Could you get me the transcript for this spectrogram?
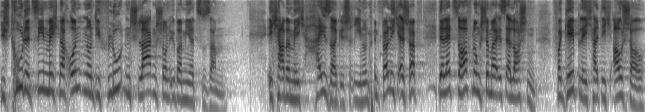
Die Strudel ziehen mich nach unten und die Fluten schlagen schon über mir zusammen. Ich habe mich heiser geschrien und bin völlig erschöpft. Der letzte Hoffnungsschimmer ist erloschen. Vergeblich halte ich Ausschau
